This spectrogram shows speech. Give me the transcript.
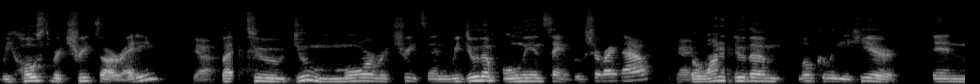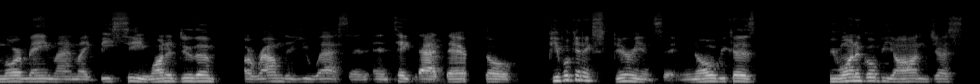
we host retreats already yeah but to do more retreats and we do them only in st lucia right now okay. but want to do them locally here in lower mainland like bc want to do them around the us and, and take that yeah. there so people can experience it you know because we want to go beyond just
